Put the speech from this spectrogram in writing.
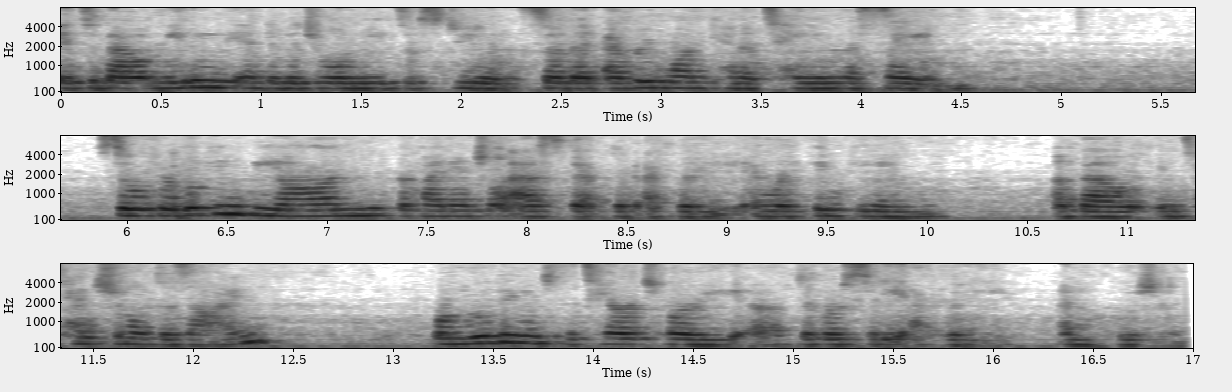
It's about meeting the individual needs of students so that everyone can attain the same. So if we're looking beyond the financial aspect of equity and we're thinking about intentional design, we're moving into the territory of diversity, equity, and inclusion.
